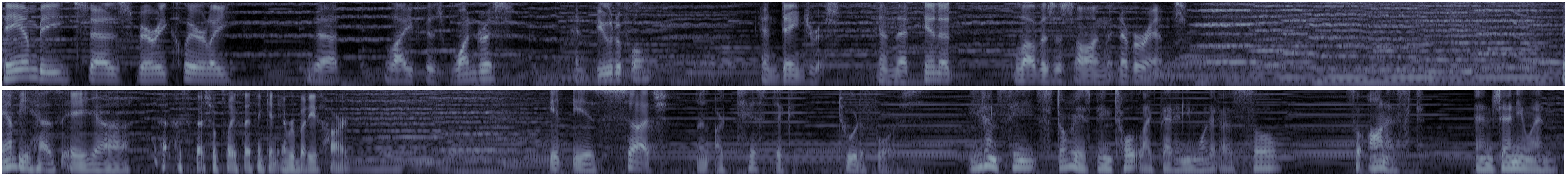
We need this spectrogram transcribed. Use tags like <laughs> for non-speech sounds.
Bambi says very clearly that life is wondrous and beautiful and dangerous, and that in it, love is a song that never ends. Bambi has a, uh, a special place, I think, in everybody's heart. It is such an artistic tour de force. You don't see stories being told like that anymore that are so, so honest and genuine.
